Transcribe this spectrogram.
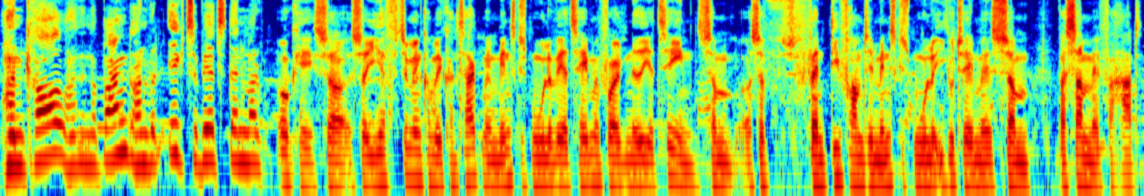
og han græd, og han er bank, og han vil ikke tilbage til Danmark. Okay, så, så I har simpelthen kommet i kontakt med en menneskesmugler ved at tale med folk nede i Athen, som, og så fandt de frem til en menneskesmugler, I kunne tale med, som var sammen med Farhat.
